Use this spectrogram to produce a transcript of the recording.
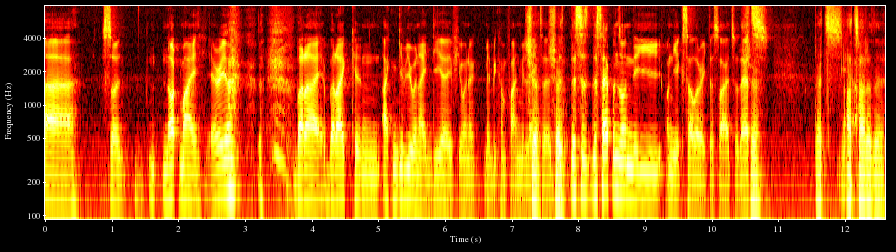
Uh, so n- not my area, but I but I can I can give you an idea if you want to maybe come find me Sure, later. sure. Th- This is this happens on the on the accelerator side, so that's that's Yeah. outside of the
